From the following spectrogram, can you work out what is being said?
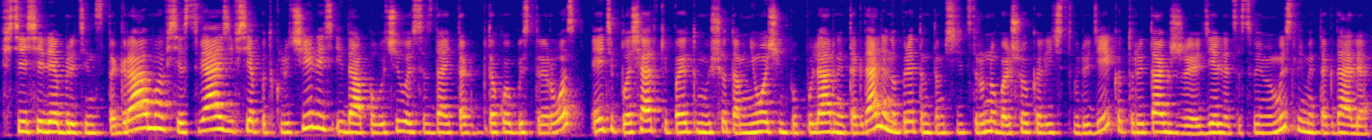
все селебрити Инстаграма, все связи, все подключились, и да, получилось создать так, такой быстрый рост. Эти площадки поэтому еще там не очень популярны и так далее, но при этом там сидит все равно большое количество людей, которые также делятся своими мыслями и так далее.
